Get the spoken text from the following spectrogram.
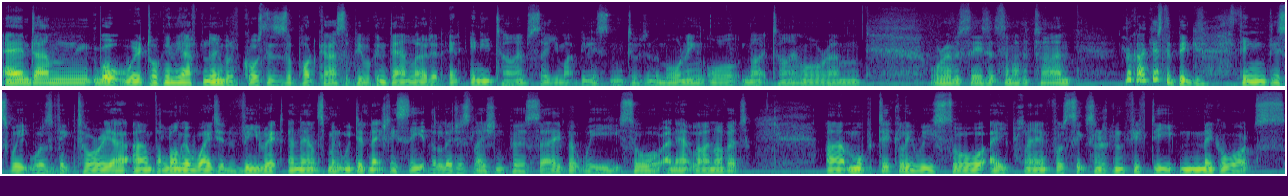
And, um, well, we're talking in the afternoon, but of course, this is a podcast that people can download it at any time. So you might be listening to it in the morning or night time or, um, or overseas at some other time. Look, I guess the big thing this week was Victoria, um, the long awaited VRET announcement. We didn't actually see the legislation per se, but we saw an outline of it. Uh, more particularly, we saw a plan for 650 megawatts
